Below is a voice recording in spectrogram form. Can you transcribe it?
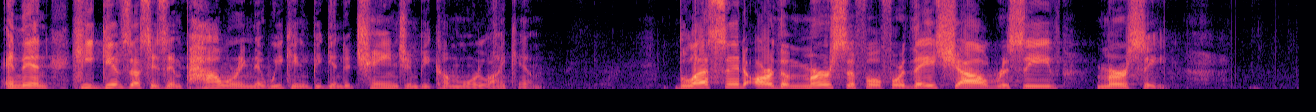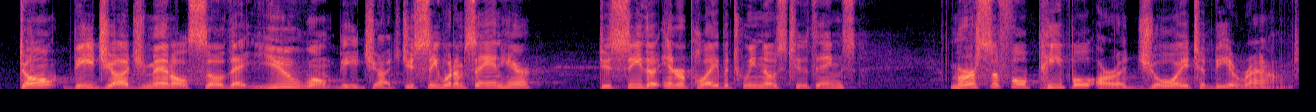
And then he gives us his empowering that we can begin to change and become more like him. Blessed are the merciful, for they shall receive mercy. Don't be judgmental so that you won't be judged. Do you see what I'm saying here? Do you see the interplay between those two things? Merciful people are a joy to be around.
